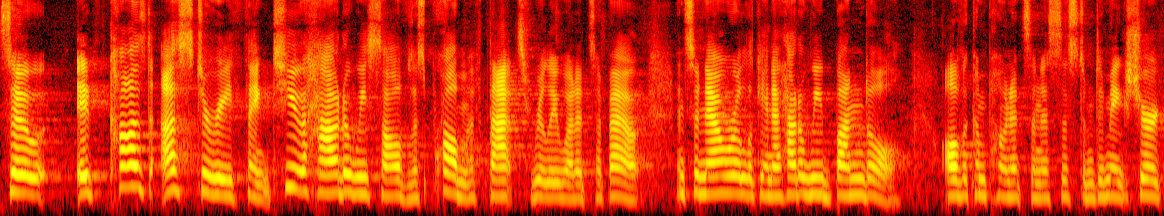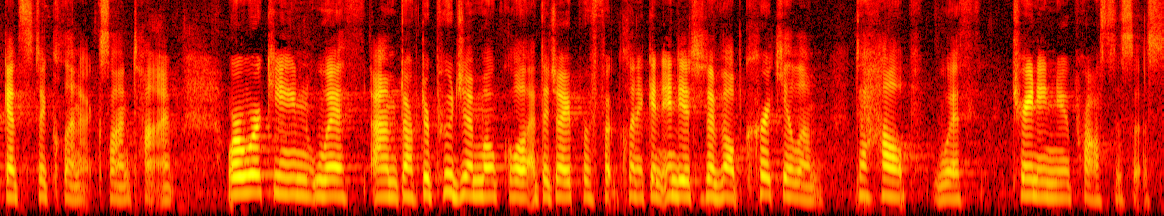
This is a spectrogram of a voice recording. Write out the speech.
So it caused us to rethink too, how do we solve this problem if that's really what it's about? And so now we're looking at how do we bundle all the components in a system to make sure it gets to clinics on time. We're working with um, Dr. Pooja Mokal at the Jaipur Foot Clinic in India to develop curriculum to help with training new prosthetists.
